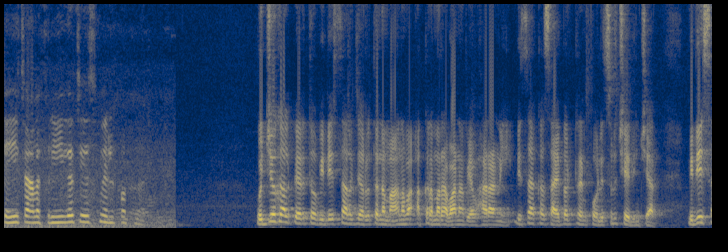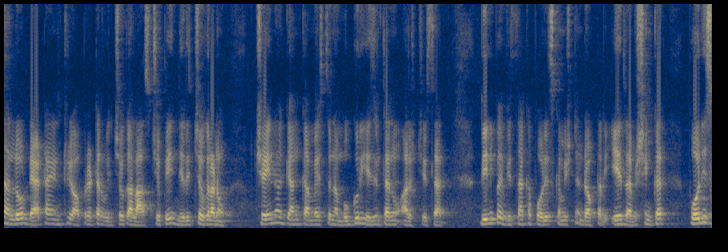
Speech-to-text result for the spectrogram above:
చేయి చాలా ఫ్రీగా చేసుకుని వెళ్ళిపోతున్నారు. ఉద్యోగాల పేరుతో విదేశాలకు జరుగుతున్న మానవ అక్రమ రవాణా వ్యవహారాన్ని విశాఖ సైబర్ క్రైమ్ పోలీసులు ఛేదించారు. విదేశాల్లో డేటా ఎంట్రీ ఆపరేటర్ ఉద్యోగాలు ఆశ చూపి నిరుద్యోగులను చైనా గ్యాంగ్ కమ్మేస్తున్న ముగ్గురు ఏజెంట్లను అరెస్ట్ చేశారు. దీనిపై Visakha police commissioner doctor A Ravishankar police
